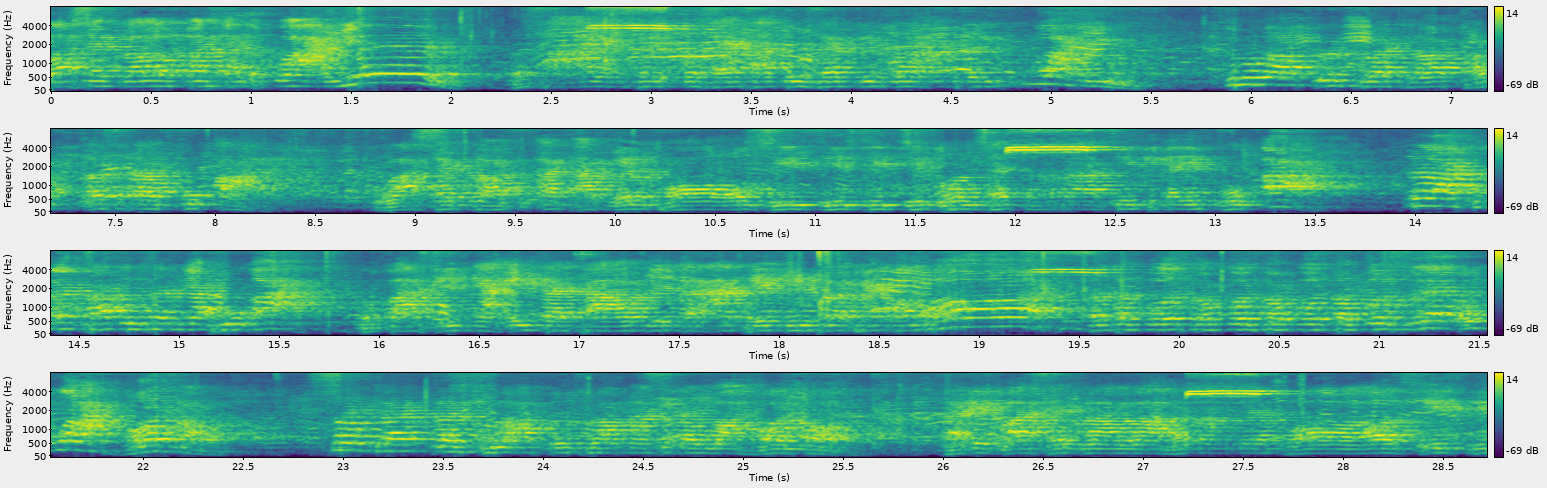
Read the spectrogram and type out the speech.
wasit lepas dari Wahyu. Sayang berikut saya satu senti dari Wahyu. 22 18 Fuad wasit lakukan ambil posisi sisi konsentrasi kali Fuad lakukan satu senti Fuad pastinya Indah Caun di di belakang tembus tembus tembus tembus wah hono. 19 22 masih ada Wahono dari ambil posisi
